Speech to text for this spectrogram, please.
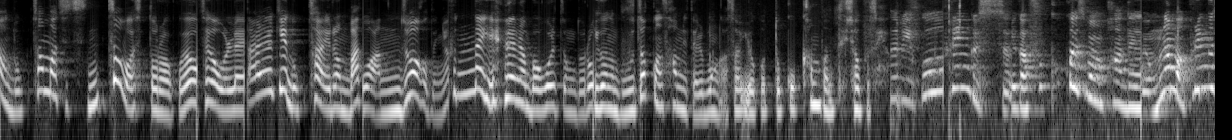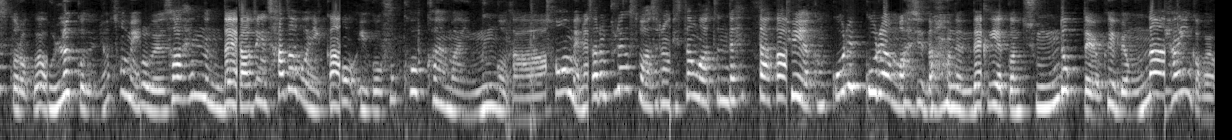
맛 녹차 맛이 진짜 맛있더라고요. 제가 원래 딸기 녹차 이런 맛뭐안 좋아하거든요. 근데 얘네랑 먹을 정도로 이거는 무조건 삽니다. 일본 가서 이것도 꼭 한번 드셔보세요. 그리고 프링글스. 얘가 후쿠오카에서만 파는 명란맛 프링글스더라고요. 몰랐거든요. 처음에 이걸 왜 사 했는데 나중에 찾아보니까 어 이거 후쿠오카에만 있는 거다. 처음에는 다른 프링글스 맛이랑 비슷한 것 같은데 했다가 뒤에 약간 꼬리꼬리한 맛이 나오는데 그게 약간 중독돼요. 그게 명란 향인가 봐요.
